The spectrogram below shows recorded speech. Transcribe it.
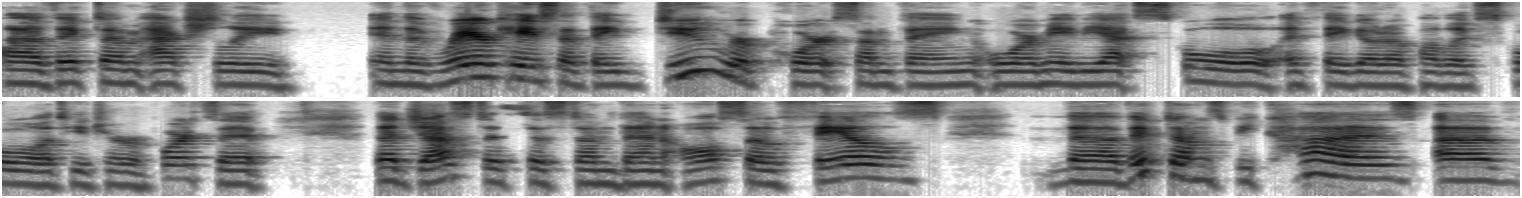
a victim actually in the rare case that they do report something or maybe at school if they go to a public school a teacher reports it the justice system then also fails the victims because of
